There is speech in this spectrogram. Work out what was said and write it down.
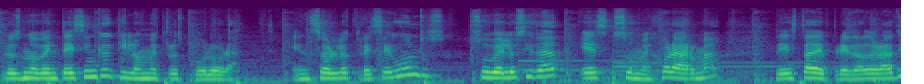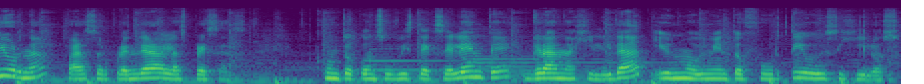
los 95 km por hora, en solo 3 segundos. Su velocidad es su mejor arma de esta depredadora diurna para sorprender a las presas, junto con su vista excelente, gran agilidad y un movimiento furtivo y sigiloso.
